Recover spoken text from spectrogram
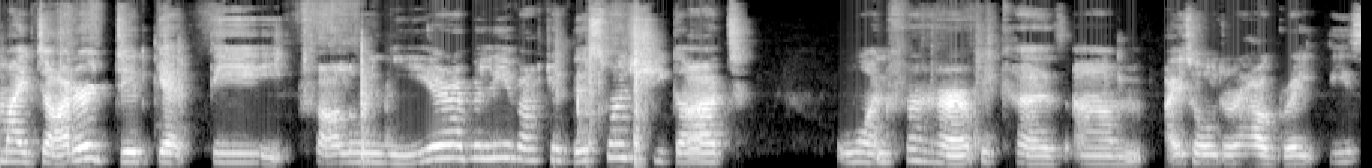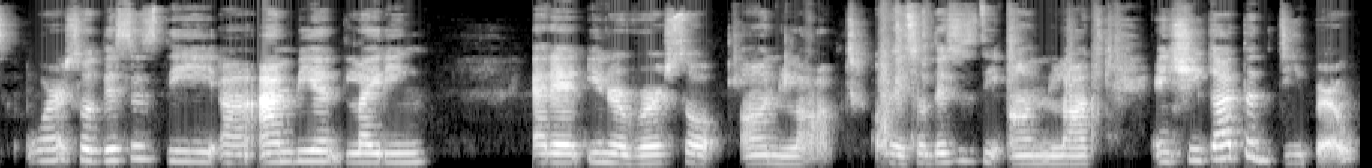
my daughter did get the following year, I believe. After this one, she got one for her because um, I told her how great these were. So this is the uh, ambient lighting edit universal unlocked. Okay, so this is the unlocked, and she got the deeper.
